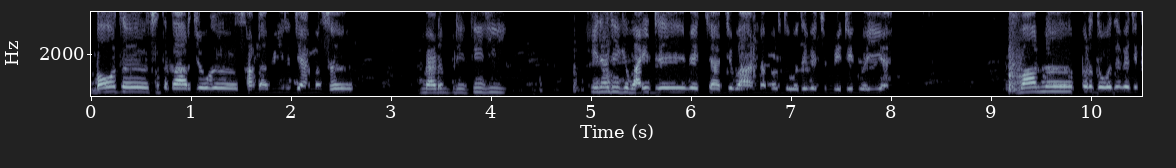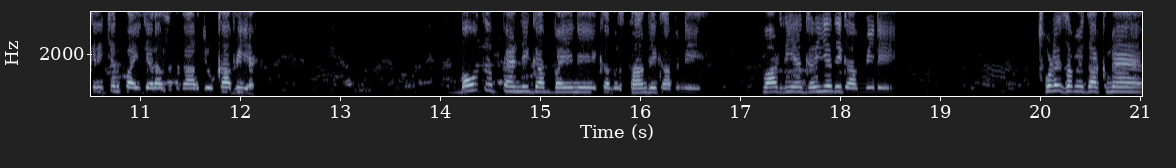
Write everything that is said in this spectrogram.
ਬਹੁਤ ਸਤਿਕਾਰਯੋਗ ਸਾਡਾ ਵੀਰ ਜੈਮਸ, ਮੈਡਮ ਪ੍ਰੀਤੀ ਜੀ। ਇਹਨਾਂ ਦੀ ਅਗਵਾਈ ਦੇ ਵਿੱਚ ਅੱਜ ਵਾਰਡ ਨੰਬਰ 2 ਦੇ ਵਿੱਚ ਮੀਟਿੰਗ ਹੋਈ ਹੈ। ਵਾਰਡ ਨੰਬਰ 2 ਦੇ ਵਿੱਚ ਕ੍ਰਿਸਚਨ ਭਾਈਚਾਰਾ ਸਤਿਕਾਰਯੋਗ ਕਾਫੀ ਹੈ। ਬਹੁਤ ਪੈਂਡਿੰਗ ਕੰਮ ਪਏ ਨੇ, ਕਬਰਸਤਾਨ ਦੇ ਕੰਮ ਨੇ, ਵਾਰਡ ਦੀਆਂ ਗਲੀਆਂ ਦੇ ਕੰਮ ਵੀ ਨੇ। ਥੋੜੇ ਸਮੇਂ ਤੱਕ ਮੈਂ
